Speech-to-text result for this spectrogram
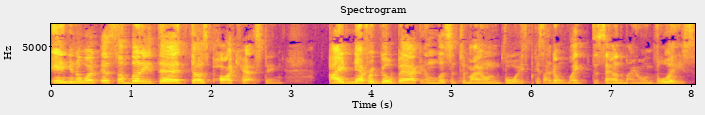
And you know what? As somebody that does podcasting, I never go back and listen to my own voice because I don't like the sound of my own voice.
